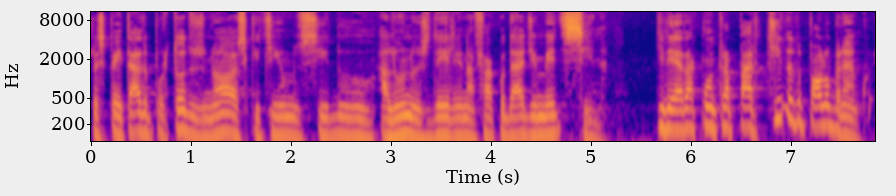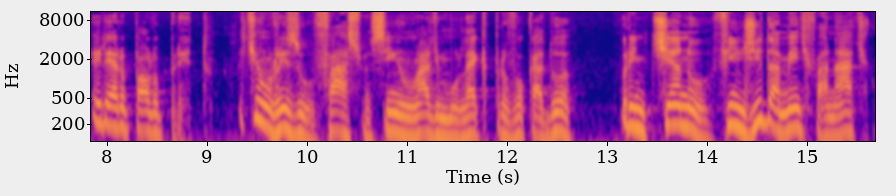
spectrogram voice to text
respeitado por todos nós que tínhamos sido alunos dele na faculdade de medicina. Ele era a contrapartida do Paulo Branco, ele era o Paulo Preto. Ele tinha um riso fácil, assim, um ar de moleque provocador, corintiano fingidamente fanático,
